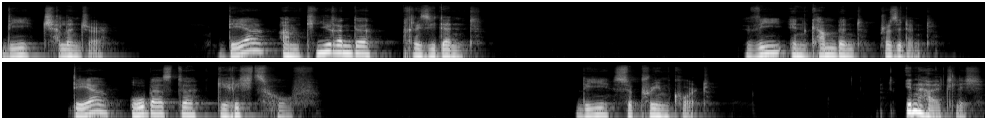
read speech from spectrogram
The Challenger. Der amtierende Präsident. The incumbent president. Der oberste Gerichtshof. The Supreme Court. Inhaltlich.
